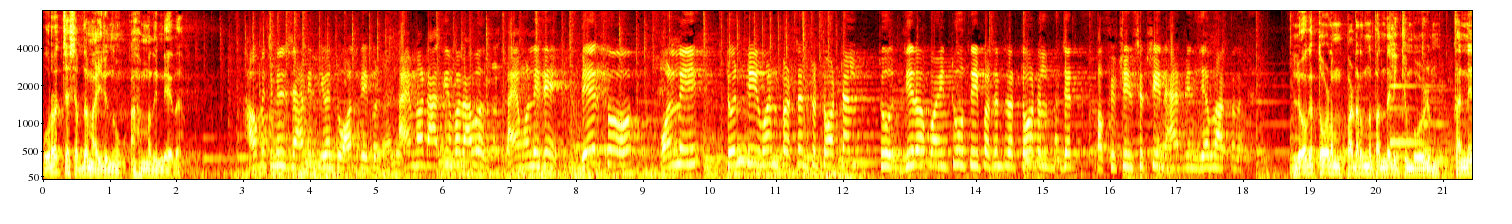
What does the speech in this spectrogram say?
ഉറച്ച ശബ്ദമായിരുന്നു അഹമ്മദിന്റേത് only twenty one percent to 0.23% of the total budget of 15-16 has been earmarked for the ലോകത്തോളം പടർന്നു പന്തലിക്കുമ്പോഴും തന്നെ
